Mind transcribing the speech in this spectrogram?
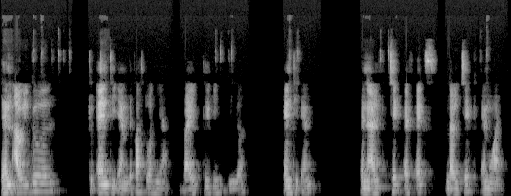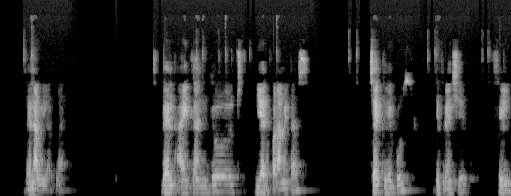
Then I will go to NTM, the first one here, by clicking the NTM. Then I'll check FX and I'll check MY. Then I will apply. Then I can go here to parameters, check labels, differentiate, fill,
